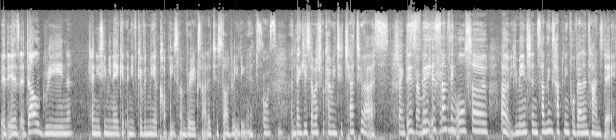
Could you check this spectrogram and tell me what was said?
It is Adele Green. Can you see me naked? And you've given me a copy, so I'm very excited to start reading it. Awesome. And thank you so much for coming to chat to us. Thank you so much There is something also. Oh, you mentioned something's happening for Valentine's Day.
